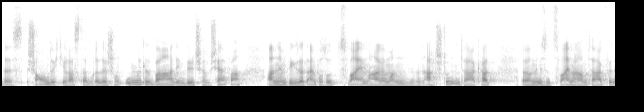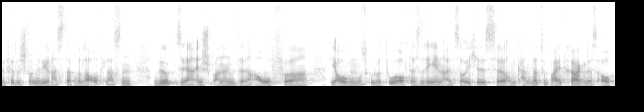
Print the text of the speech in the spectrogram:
das Schauen durch die Rasterbrille schon unmittelbar den Bildschirm schärfer annimmt. Wie gesagt, einfach so zweimal, wenn man einen 8-Stunden-Tag hat, äh, mindestens zweimal am Tag für eine Viertelstunde die Rasterbrille auflassen, wirkt sehr entspannend äh, auf äh, die Augenmuskulatur, auf das Sehen als solches und kann dazu beitragen, dass auch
